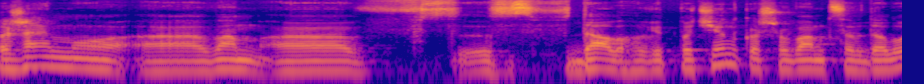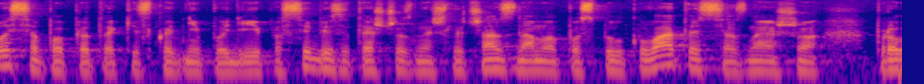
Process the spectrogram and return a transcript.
Бажаємо е, вам е, вдалого відпочинку, щоб вам це вдалося, попри такі складні події. Спасибі за те, що знайшли час з нами поспілкуватися. Знаю, що проблем.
